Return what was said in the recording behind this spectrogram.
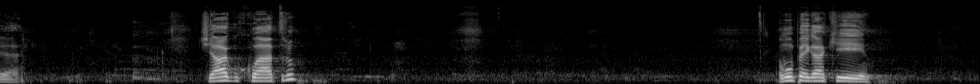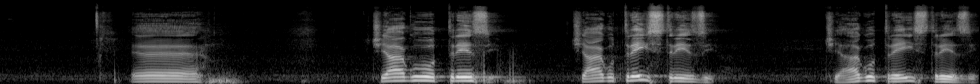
É. Tiago 4. Vamos pegar aqui. É, Tiago 13. Tiago 3,13. Tiago 3,13.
